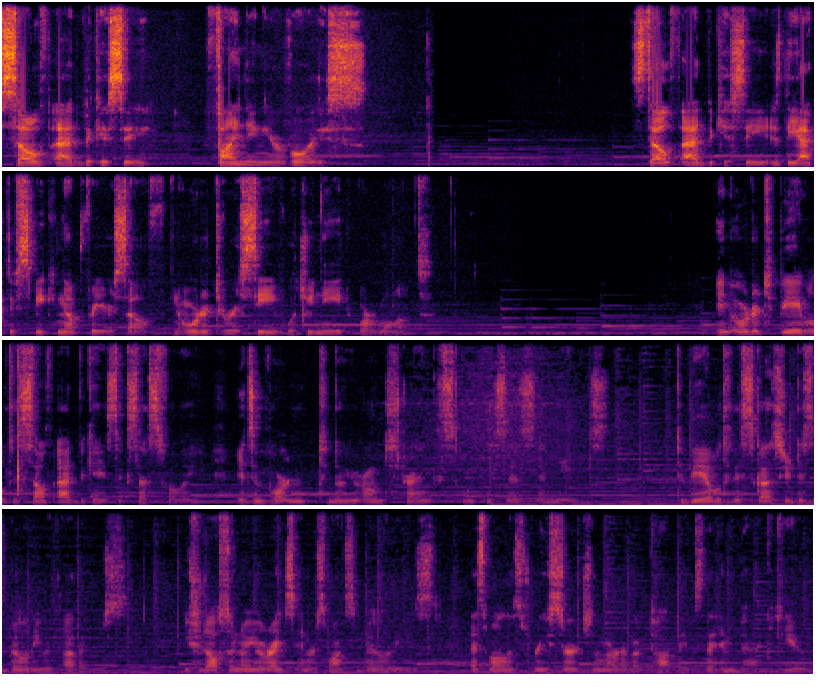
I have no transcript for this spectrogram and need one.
Self-advocacy. Finding your voice. Self-advocacy is the act of speaking up for yourself in order to receive what you need or want. In order to be able to self-advocate successfully, it's important to know your own strengths, weaknesses, and needs. To be able to discuss your disability with others, you should also know your rights and responsibilities as well as research and learn about topics that impact you.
